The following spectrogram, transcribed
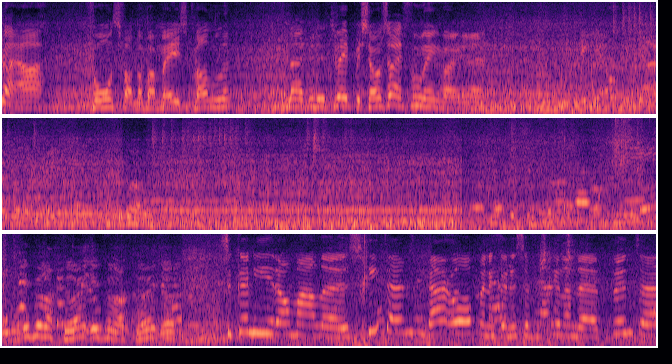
nou ja, voor ons valt nog wel mee is het wandelen. En dan heb je de twee persoonsuitvoering waar eh, ik je ook een jaar wil. Wow. Even wachten hoor, even wachten hoor. Ja. Ze kunnen hier allemaal eh, schieten daarop en dan kunnen ze verschillende punten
